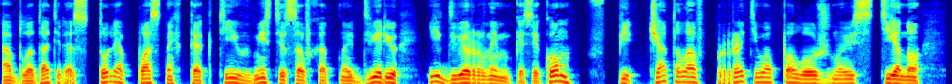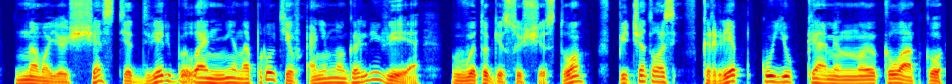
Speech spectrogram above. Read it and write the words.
Обладателя столь опасных когтей вместе со входной дверью и дверным косяком впечатала в противоположную стену – на мое счастье, дверь была не напротив, а немного левее. В итоге существо впечаталось в крепкую каменную кладку.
